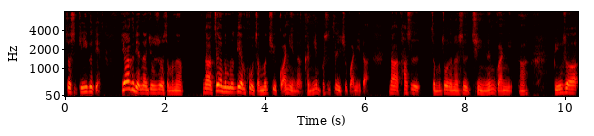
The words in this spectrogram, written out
这是第一个点。第二个点呢，就是说什么呢？那这样那么多店铺怎么去管理呢？肯定不是自己去管理的。那他是怎么做的呢？是请人管理啊，比如说。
